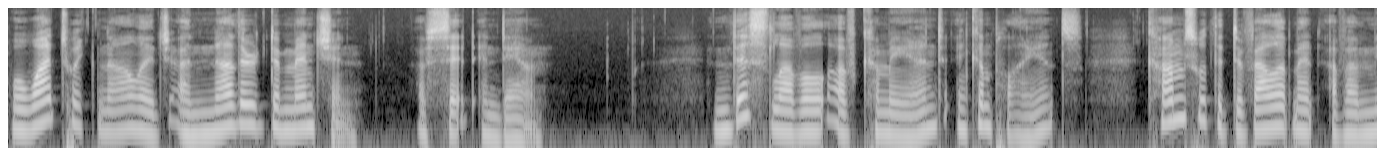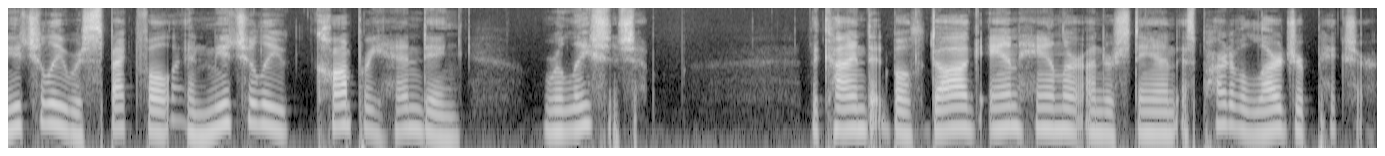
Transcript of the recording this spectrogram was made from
will want to acknowledge another dimension of sit and down. This level of command and compliance comes with the development of a mutually respectful and mutually comprehending relationship. The kind that both dog and handler understand as part of a larger picture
